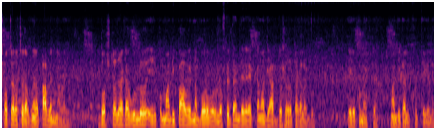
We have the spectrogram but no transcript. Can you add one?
সচরাচর আপনারা পাবেন না ভাই। দশটা জায়গাগুলো এরকম মাদি পাবেন না, বড় বড় লফটের দাম দেখেন একটা মাদি আট, দশ হাজার টাকা লাগবে। এরকম একটা মাদি কালেক্ট করতে গেলে।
